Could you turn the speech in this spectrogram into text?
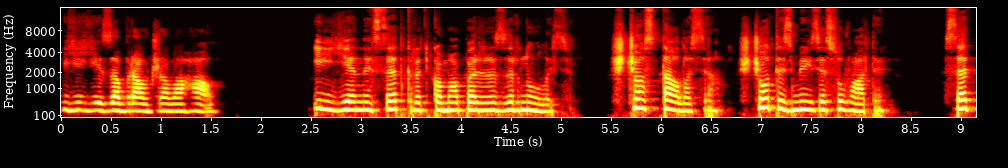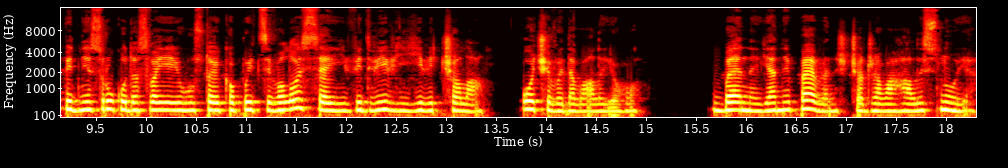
Її забрав Джавагал. І Єн Сет крадькома перезирнулись. Що сталося? Що ти зміг з'ясувати? Сет підніс руку до своєї густої копиці волосся і відвів її від чола. Очі видавали його. Бене, я не певен, що Джавагал існує,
